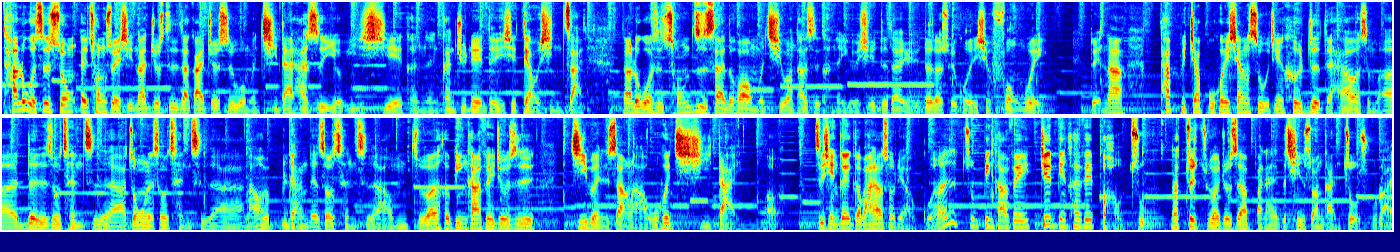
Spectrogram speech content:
它如果是冲哎冲水洗，那就是大概就是我们期待它是有一些可能柑橘类的一些调性在。那如果是冲日晒的话，我们期望它是可能有一些热带热带水果的一些风味。对，那它比较不会像是我今天喝热的，还有什么呃热的时候层次啊，中温的时候层次啊，然后凉的时候层次啊。我们主要喝冰咖啡就是基本上啦，我会期待哦。之前跟一个巴教授聊过，但是做冰咖啡，其实冰咖啡不好做，那最主要就是要把那个清爽感做出来。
